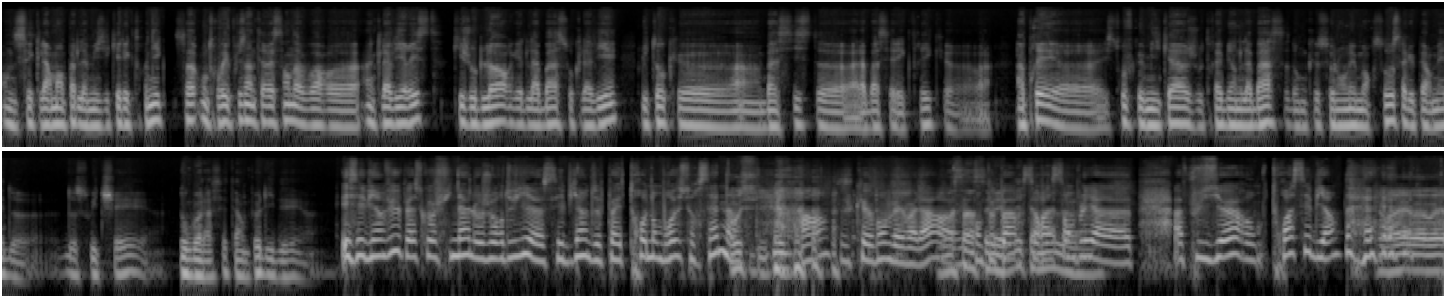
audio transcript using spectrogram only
On ne sait clairement pas de la musique électronique. Ça, on trouvait plus intéressant d'avoir un claviériste qui joue de l'orgue et de la basse au clavier, plutôt qu'un bassiste à la basse électrique. voilà. Après, euh, il se trouve que Mika joue très bien de la basse, donc selon les morceaux, ça lui permet de, switcher. Donc voilà, c'était un peu l'idée. Et c'est bien vu parce qu'au final, aujourd'hui, euh, c'est bien de ne pas être trop nombreux sur scène. Aussi. Hein, parce que bon, ben voilà, ah on ne peut pas se rassembler euh, à, plusieurs. Trois, c'est bien. Ouais, ouais, ouais.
